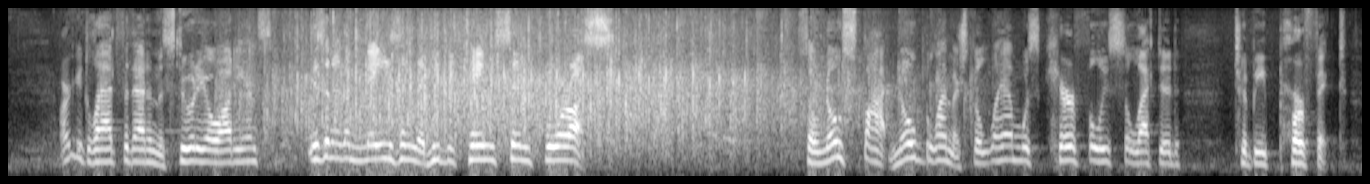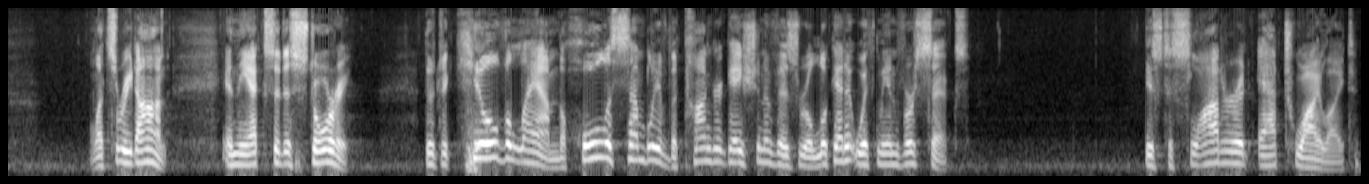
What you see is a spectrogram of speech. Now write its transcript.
Aren't you glad for that in the studio audience? Isn't it amazing that he became sin for us? So, no spot, no blemish. The lamb was carefully selected to be perfect. Let's read on in the Exodus story. They're to kill the lamb, the whole assembly of the congregation of Israel. Look at it with me in verse 6 is to slaughter it at twilight.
